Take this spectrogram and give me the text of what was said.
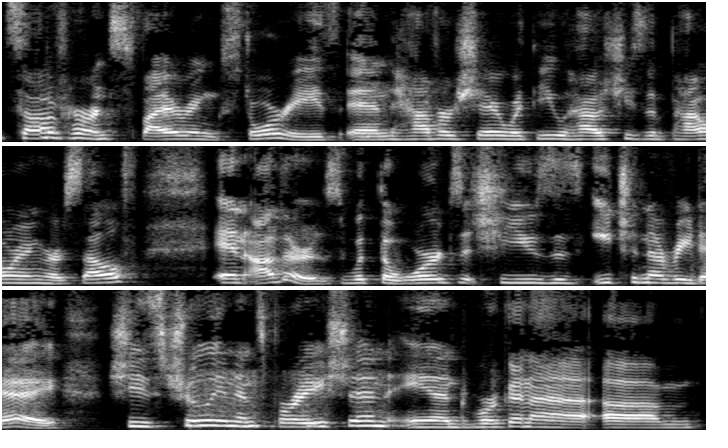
some of her inspiring stories and have her share with you how she's empowering herself and others with the words that she uses each and every day. She's truly an inspiration, and we're gonna um,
